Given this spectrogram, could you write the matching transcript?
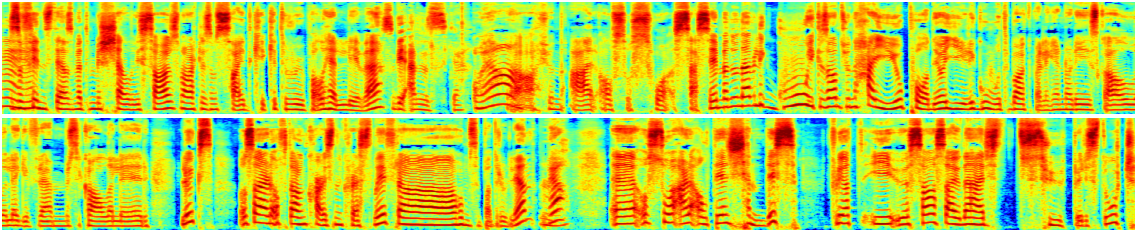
Og så Mm. finnes det en som heter Michelle Visage, som har vært liksom sidekicket til RuPaul hele livet. Så vi elsker. Å ja. Ja, hun er altså så sassy. Men hun er veldig god, ikke sant? Hun heier jo på de og gir de gode tilbakemeldinger når de skal legge frem musikal eller looks. Og så er det ofte han Carson Cressley fra Homsepatruljen. Mm. Ja. Eh, og så er det alltid en kjendis. Fordi at i USA så er jo det her superstort.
